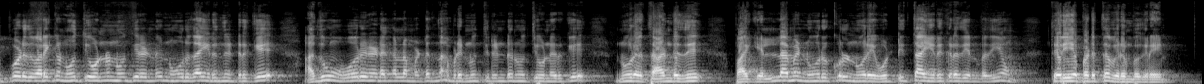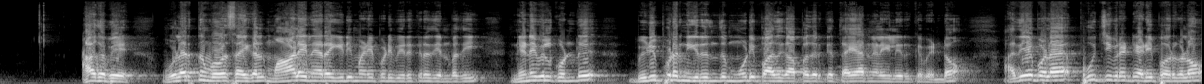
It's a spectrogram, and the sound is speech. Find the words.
இப்பொழுது வரைக்கும் நூற்றி ஒன்று நூற்றி ரெண்டு நூறு தான் இருந்துகிட்ருக்கு அதுவும் ஓரிரு இடங்களில் மட்டும்தான் அப்படி நூற்றி ரெண்டு நூற்றி ஒன்று இருக்குது நூறை தாண்டுது. பாக்கி எல்லாமே நூறுக்குள் நூறை ஒட்டித்தான் இருக்கிறது என்பதையும் தெரியப்படுத்த விரும்புகிறேன். ஆகவே உலர்த்தும் விவசாயிகள் மாலை நேர இடிமழை பிடிவு இருக்கிறது என்பதை நினைவில் கொண்டு விழிப்புடன் இருந்து மூடி பாதுகாப்பதற்கு தயார் நிலையில் இருக்க வேண்டும். அதே போல் பூச்சி விரட்டி அடிப்பவர்களும்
